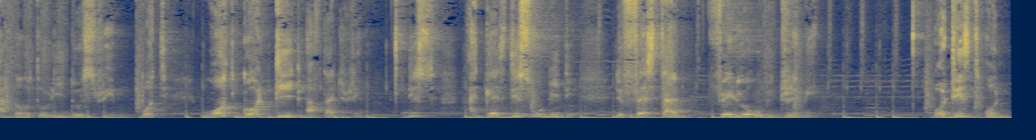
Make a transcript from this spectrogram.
I'm not going to read those dreams, but what God did after the dream. This, I guess, this will be the, the first time Pharaoh will be dreaming. But this on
